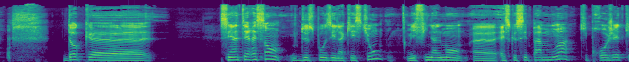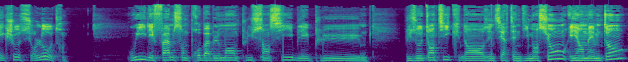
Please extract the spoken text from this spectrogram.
Donc, euh, c'est intéressant de se poser la question, mais finalement, euh, est-ce que c'est pas moi qui projette quelque chose sur l'autre? Oui, les femmes sont probablement plus sensibles et plus, plus authentiques dans une certaine dimension, et en même temps,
